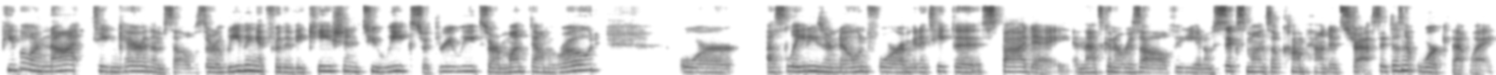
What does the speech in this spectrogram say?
people are not taking care of themselves. They're leaving it for the vacation two weeks or three weeks or a month down the road, or us ladies are known for i'm going to take the spa day and that's going to resolve you know six months of compounded stress. It doesn't work that way.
